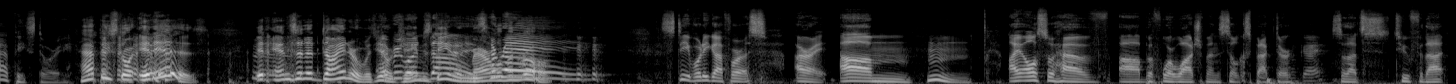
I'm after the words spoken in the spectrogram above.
Happy story. Happy story. it is. It ends in a diner with you know Everyone James Dean and dies. Marilyn Monroe. Steve, what do you got for us? All right. Um. Hmm. I also have uh, before Watchmen, Silk Spectre. Okay. So that's two for that.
